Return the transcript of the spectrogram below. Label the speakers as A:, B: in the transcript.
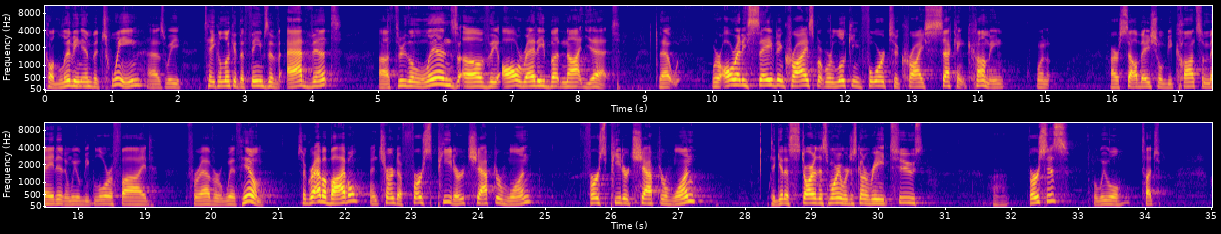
A: called Living in Between as we take a look at the themes of Advent uh, through the lens of the already but not yet. That we're already saved in Christ, but we're looking forward to Christ's second coming when our salvation will be consummated and we will be glorified forever with Him. So grab a Bible and turn to 1 Peter chapter 1. 1 Peter chapter 1. To get us started this morning, we're just going to read two uh, verses, but we will touch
